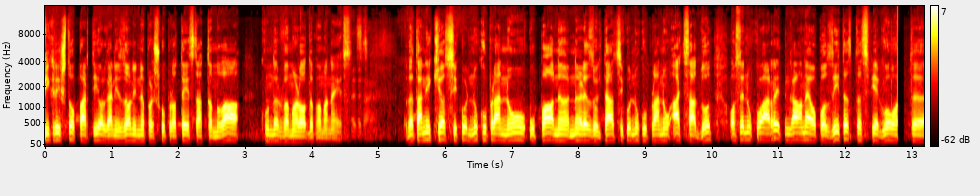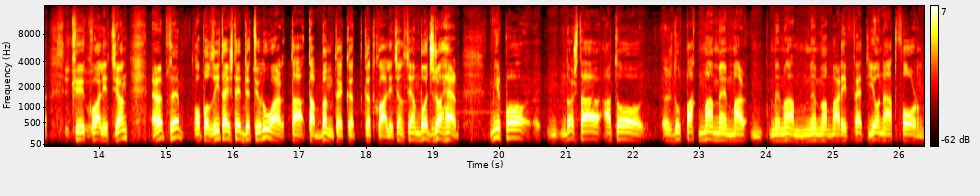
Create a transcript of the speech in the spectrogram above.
pikërisht këto parti organizonin nëpër Shkup protesta të mëdha kundër VMRO-DPMNE-së. Dhe tani kjo sikur nuk u pranu, u pa në, në rezultat, sikur nuk u pranu aq sa duhet, ose nuk u arrit nga ana e opozitës të shpjegohet ky koalicion, edhe pse opozita ishte e detyruar ta, ta bënte këtë, këtë koalicion, si është bo çdo herë. Mirëpo, ndoshta ato është dashtë pak ma me marifet, jo në atë formë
